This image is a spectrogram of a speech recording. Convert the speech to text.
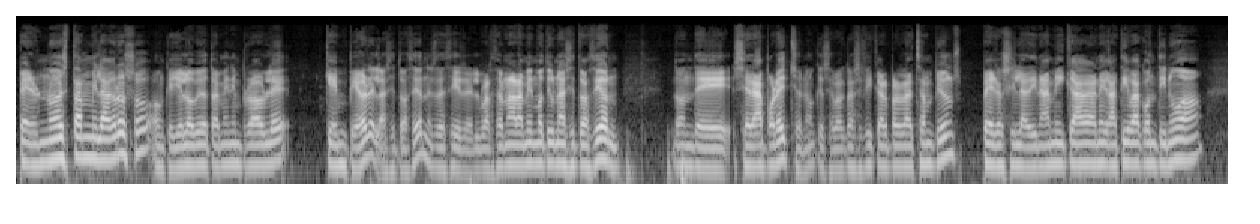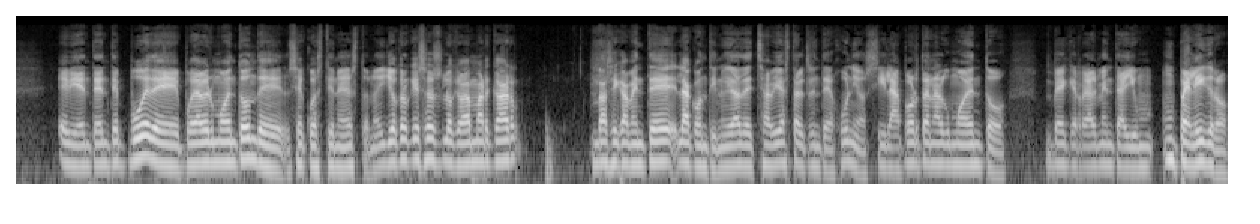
Pero no es tan milagroso, aunque yo lo veo también improbable, que empeore la situación. Es decir, el Barcelona ahora mismo tiene una situación donde se da por hecho, ¿no? Que se va a clasificar para la Champions, pero si la dinámica negativa continúa, evidentemente puede, puede haber un momento donde se cuestione esto, ¿no? Y yo creo que eso es lo que va a marcar básicamente la continuidad de Xavi hasta el 30 de junio. Si la aporta en algún momento ve que realmente hay un, un peligro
